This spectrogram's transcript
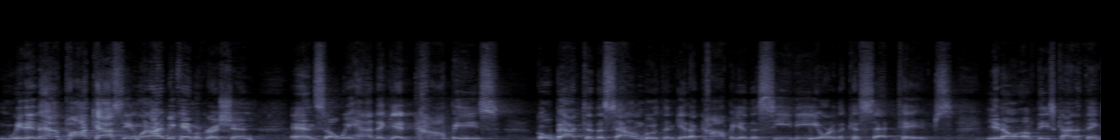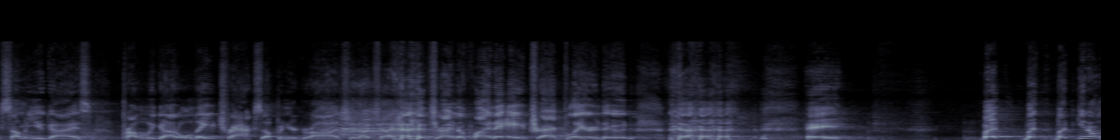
We didn't have podcasting when I became a Christian, and so we had to get copies go back to the sound booth and get a copy of the CD or the cassette tapes, you know, of these kind of things. Some of you guys probably got old eight tracks up in your garage, you know, trying, trying to find an eight track player, dude. hey. But, but, but, you know,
